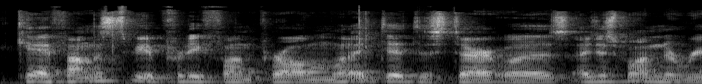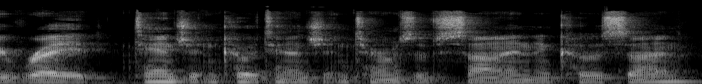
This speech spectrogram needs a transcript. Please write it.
Okay, I found this to be a pretty fun problem. What I did to start was I just wanted to rewrite tangent and cotangent in terms of sine and cosine.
